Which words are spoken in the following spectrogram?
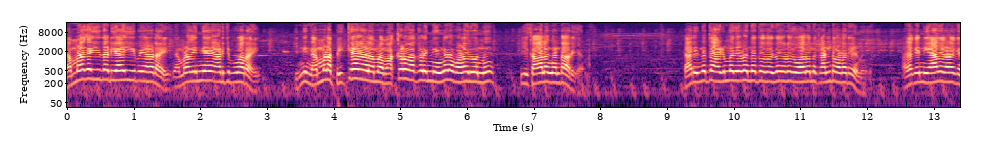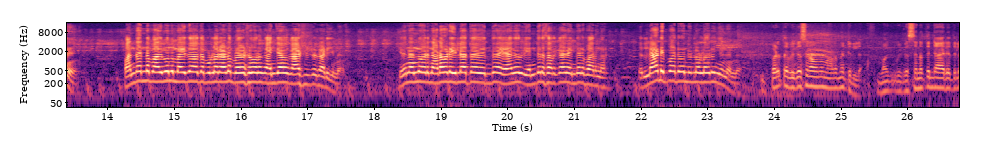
നമ്മളൊക്കെ ഈ തടിയായി ഈ പേടായി. നമ്മളൊക്കെ ഇനി അടിച്ച് പോകാറായി ഇനി നമ്മളെ പിക്കാറുകൾ നമ്മളെ മക്കളെ മക്കൾ ഇനി എങ്ങനെ വളരുമെന്ന് ഈ കാലം കണ്ടാൽ അറിയാം. കാരണം ഇന്നത്തെ അഴിമതികളും ഇന്നത്തെ ഇതുകൾ ഓരോന്ന് കണ്ട് വളരുകയാണ് അതൊക്കെ ഇനി യാതൊരു കണക്കിന് പന്ത്രണ്ട് പതിമൂന്നും വയസ്സാത്ത പിള്ളേരാണ് പ്രവേശനവും കഞ്ചാവും കാശിട്ട് കാണിക്കുന്നത് ഇതിനൊന്നും ഒരു നടപടി ഇല്ലാത്ത എന്ത് ഏത് എന്തൊരു സർക്കാർ എന്തൊരു ഭരണം? എല്ലാ ഡിപ്പാർട്ട്മെന്റിലുള്ളവരും ഞാൻ തന്നെ. ഇപ്പോഴത്തെ വികസനമൊന്നും നടന്നിട്ടില്ല. വികസനത്തിന്റെ കാര്യത്തിൽ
